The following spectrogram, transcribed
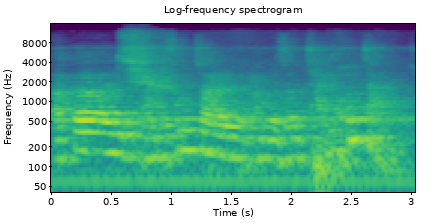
아까 이 자기 성찰한 것은 자기 혼자 하는 거죠.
